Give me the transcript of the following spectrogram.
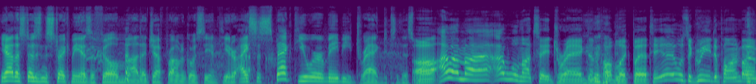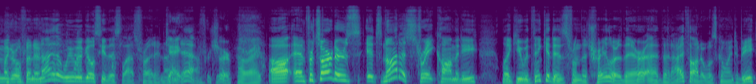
yeah, this doesn't strike me as a film uh, that Jeff Braun would go see in theater. I suspect you were maybe dragged to this Uh. I, am uh, I will not say dragged in public, but yeah, it was agreed upon by my girlfriend and I that we would go see this last Friday night. Okay. Yeah, for sure. All right. Uh, and for starters, it's not a straight comedy like you would think it is from the trailer there uh, that I thought it was going to be.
